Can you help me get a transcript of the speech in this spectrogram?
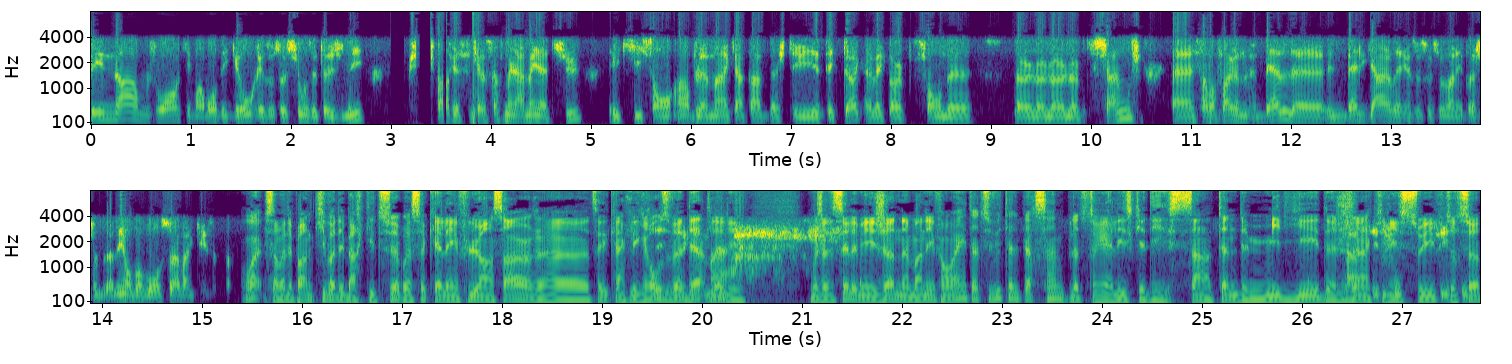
énormes joueurs qui vont avoir des gros réseaux sociaux aux États-Unis. je pense que si Microsoft met la main là-dessus et qui sont amplement capables d'acheter TikTok avec leur petit fond de leur, leur petit change, euh, ça va faire une belle, euh, une belle guerre des réseaux sociaux dans les prochaines années. On va voir ça avant le 15 septembre. Ouais, ça va dépendre qui va débarquer dessus. Après ça, quel influenceur, euh, tu sais, quand les grosses vedettes, là, les... moi je le sais, là, mes jeunes, à un moment donné, ils font, hey, t'as-tu vu telle personne? Puis là, tu te réalises qu'il y a des centaines de milliers de ah, gens qui les suivent, tout ça.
